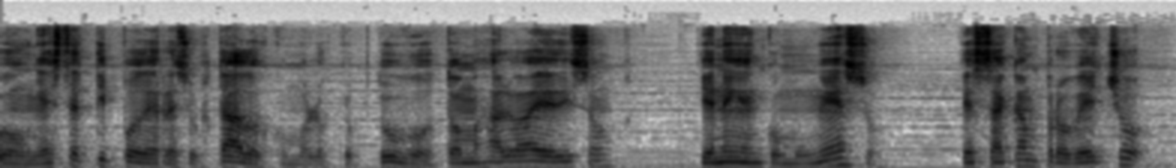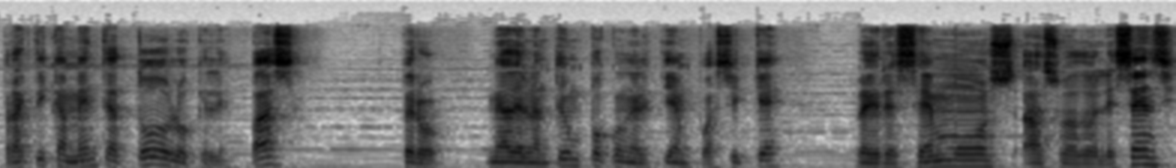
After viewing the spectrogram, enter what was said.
con este tipo de resultados como los que obtuvo Thomas Alva Edison tienen en común eso, que sacan provecho prácticamente a todo lo que les pasa. Pero me adelanté un poco en el tiempo, así que regresemos a su adolescencia,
